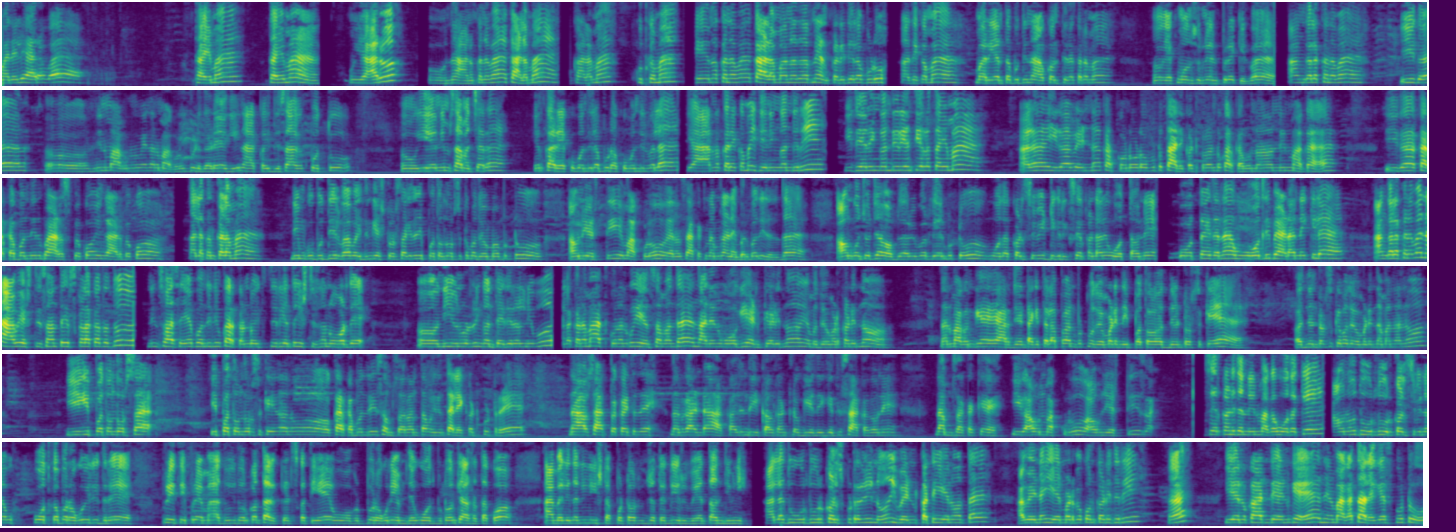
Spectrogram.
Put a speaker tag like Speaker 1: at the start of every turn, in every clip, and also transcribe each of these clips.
Speaker 1: ಮನೇಲಿ ಯಾರವ ತಾಯಮ್ಮ ತಾಯಮ್ಮ. ಯಾರು? ಓ, ನಾನು ಕಣವ ಕಾಳಮ್ಮ. ಕಾಳಮ್ಮ, ಕುತ್ಕಮ್ಮ. ಏನೋ ಕಣವ ಕಾಳಮ್ಮ ಅನ್ನೋದ್ರ ನೆನ್ಕಡಿದ್ಯಲ್ಲ ಬಿಡು. ಅದಕ್ಕಮ್ಮ, ಮರಿ ಅಂತ ಬುದ್ಧಿ ನಾವು ಕಲ್ತಿರ ಕಣಮ್ಮ. ಯಾಕೆ ಮುನ್ಸೂರು ನೆನ್ಪಿರಕ್ಕಿಲ್ವಾ ಹಂಗಲ್ಲ ಕಣವ ಈಗ ನಿನ್ನ ಮಗನೂ ನನ್ನ ಮಗಳು ಬಿಡುಗಡೆ ಆಗಿ ನಾಲ್ಕೈದು ದಿವಸ ಆಗಕ್ಕೆ ಏನು ನಿಮ್ಮ ಸಮಾಚಾರ? ಏನು ಕರೆಯಕ್ಕೂ ಬಂದಿಲ್ಲ, ಬಿಡಕ್ಕೂ ಬಂದಿಲ್ವಲ್ಲ? ಯಾರನ್ನ ಕರೆಯಕಮ್ಮ ಇದೇನು ಹಿಂಗಂದಿರಿ ಇದೇನು ಹಿಂಗಂದಿರಿ ಅಂತೀಯಲ್ಲ ತಾಯಮ್ಮ? ಅಲ್ಲ, ಈಗ ಬೆಣ್ಣ ಕರ್ಕೊಂಡು ಓಡೋಗ್ಬಿಟ್ಟು ತಾಳಿ ಕಟ್ಕೊಂಡು ಕರ್ಕೊಂಡ್ಬಂದ ನಿನ್ನ ಮಗ. ಈಗ ಕರ್ಕೊಂಡ್ ನೀನು ಬಾಡಿಸ್ಬೇಕು, ಹಿಂಗೆ ಆಡ್ಬೇಕು. ಅಲ್ಲ ಕಣ್ಕಳಮ್ಮ ನಿಮ್ಗೂ ಬುದ್ಧಿ ಇಲ್ವಾ? ವೈದ್ಯನಿಗೆ ಎಷ್ಟು ವರ್ಷ ಆಗಿದೆ, ಇಪ್ಪತ್ತೊಂದು ವರ್ಷಕ್ಕೆ ಮದುವೆ ಮಾಡ್ಬಿಟ್ಟು ಅವ್ನು ಎಡ್ತಿ ಮಕ್ಕಳು ಏನೋ ಸಾಕಕ್ಕೆ ನಮ್ಮ ಗಣೆ ಬರ್ ಬಂದಿದ್ದದ ಅವ್ನಿಗೊಂಚೂರು ಜವಾಬ್ದಾರಿ ಬರಲಿ ಅಂದ್ಬಿಟ್ಟು ಓದಕ್ಕೆ ಕಳ್ಸಿವಿ, ಡಿಗ್ರಿಗೆ ಸೇರ್ಕೊಂಡಾನೆ ಓದ್ತಾವನೆ. ಓದ್ತಾ ಇದ್ದಾನ, ಓದ್ಲಿ ಬೇಡ ಅನ್ನಕ್ಕಿಲ್ಲ ಹಂಗಲ್ಲ ಕಣವ ನಾವು ಎಷ್ಟು ದಿವಸ ಅಂತ ಇಸ್ಕೊಳಕದ್ದು ನಿನ್ನ ಸ್ವಾಸೆಯೇ ಬಂದು ನೀವು ಕರ್ಕೊಂಡು ಹೋಗ್ತೀರಿ ಅಂತ ಇಷ್ಟು ದಿವಸ ನೋಡಿದೆ. ನೀವು ನೋಡ್ರಿ ಹಿಂಗೆ ಅಂತ ಇದ್ದೀರಲ್ಲ ನೀವು. ಅಲ್ಲ ಕಣಮ್ಮ ಅದಕ್ಕೂ ನನಗೂ ಏನು ಸಂಬಂಧ? ನಾನೇನು ಹೋಗಿ ಹೆಣ್ಣು ಕೇಳಿದ್ನೋ ಮದುವೆ ಮಾಡ್ಕೊಂಡಿದ್ನೋ? ನನ್ನ ಮಗನಿಗೆ ಅರ್ಜೆಂಟ್ ಆಗಿತ್ತಲ್ಲಪ್ಪ ಅಂದ್ಬಿಟ್ಟು ಮದುವೆ ಮಾಡಿದ್ನಿ ಇಪ್ಪತ್ತು ಹದಿನೆಂಟು ವರ್ಷಕ್ಕೆ. ಹದಿನೆಂಟು ವರ್ಷಕ್ಕೆ ಮದುವೆ ಮಾಡಿದ್ನಮ್ಮ ನಾನು. ಈಗ ಇಪ್ಪತ್ತೊಂದು ವರ್ಷ, ಇಪ್ಪತ್ತೊಂದು ವರ್ಷಕ್ಕೆ ನಾನು ಕರ್ಕೊಬಂದು ಸಂಸಾರ ಅಂತ ಒಯ್ದು ತಲೆ ಕಟ್ಬಿಟ್ರೆ. ನಾವು ಸಾಕ್ಬೇಕಾಯ್ತದೆ ನನ್ನ ಗಂಡ, ಆ ಕಾಲಿಂದ ಈ ಕಾಲು ಗಂಟ್ಲು ಗೆದಿ ಗೆದ್ದು ಸಾಕಾಗವನೆ. ನಮ್ಮ ಸಾಕಕ್ಕೆ ಈಗ ಅವ್ನ ಮಕ್ಕಳು ಅವ್ನು ಎಷ್ಟು ಸೇರ್ಕೊಂಡಿದ್ದಾನೆ ನಿನ್ನ ಮಗ ಓದಕ್ಕೆ. ಅವನು ದೂರ ದೂರ ಕಳ್ಸಿವಿ ನಾವು, ಓದ್ಕೊ ಬರೋಗು ಇಲ್ಲಿದ್ರೆ. ಪ್ರೀತಿ, ಪ್ರೇಮ ಅದು ಇದು ಅನ್ಕೊಂಡು ತಲೆ ಕೆಡ್ಸ್ಕತಿಯೇ ಹೋಗ್ಬಿಟ್ಟು ಬರೋಗು ನಿಮ್ದೆ ಓದ್ಬಿಟ್ಟು ಒಂದು ಕೆಲಸ ತಕೋ. ಆಮೇಲಿಂದ ನೀನು ಇಷ್ಟಪಟ್ಟವ್ರ ಜೊತೆ ಇರುವೆ ಅಂತ ಅಂದಿವ್ನಿ. ಅಲ್ಲ ದೂರ ದೂರ ಕಳಿಸ್ಬಿಟ್ರೆ ನೀನು ಇವೆಂಟ್ ಕತೆ ಏನು ಅಂತ? ಅವೆಣ್ಣ ಏನು ಮಾಡ್ಬೇಕು ಅನ್ಕೊಂಡಿದ್ದೀರಿ? ಹಾಂ? ಏನು ಕಾಣ್ದೆ ಹೆಣ್ಗೆ ನಿನ್ನ ಮಗ ತಲೆಗೆರ್ಸ್ಬಿಟ್ಟು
